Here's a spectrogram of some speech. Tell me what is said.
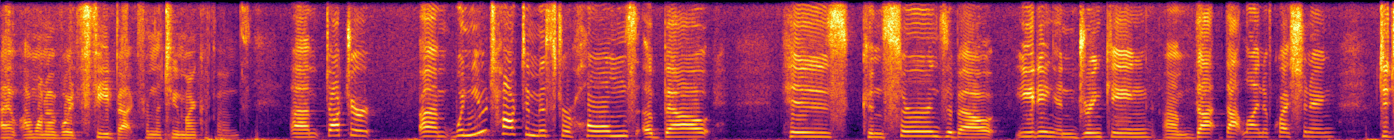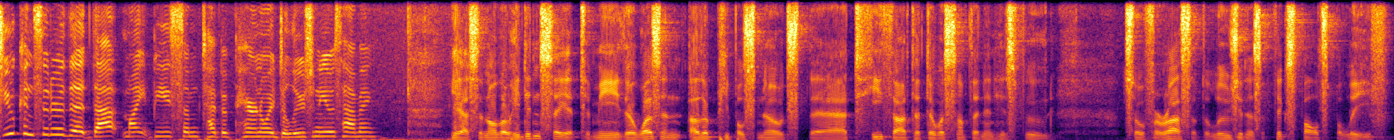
I, I want to avoid feedback from the two microphones. Um, Doctor, um, when you talked to Mr. Holmes about his concerns about eating and drinking, um, that, that line of questioning, did you consider that that might be some type of paranoid delusion he was having? Yes, and although he didn't say it to me, there was in other people's notes that he thought that there was something in his food. So for us, a delusion is a fixed false belief,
